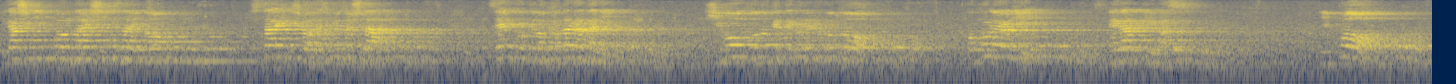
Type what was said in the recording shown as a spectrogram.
東日本大震災の被災地をはじめとした全国の方々に希望を届けてくれることを心より願っています一方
